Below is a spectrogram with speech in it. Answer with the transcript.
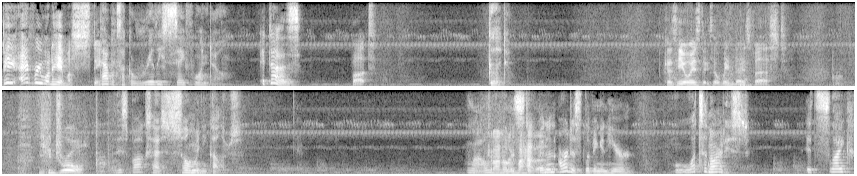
Be everyone here must stink. That looks like a really safe window. It does. But Good. because he always looks at windows first. You can draw. This box has so many colors. Well, Can I not leave must my hat have been there? an artist living in here. What's an artist? It's like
